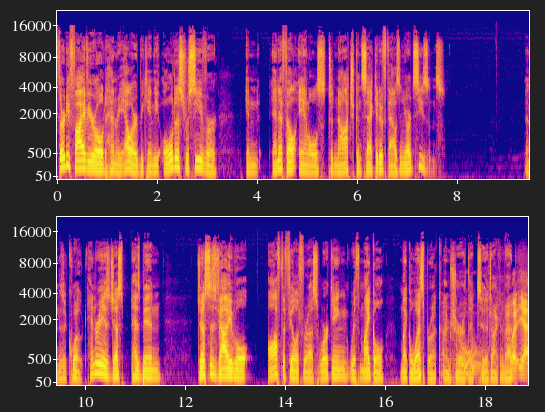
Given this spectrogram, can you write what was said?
35 year old Henry Ellard became the oldest receiver in NFL annals to notch consecutive thousand yard seasons. And there's a quote Henry is just has been just as valuable off the field for us working with Michael, Michael Westbrook, I'm sure that's who they're talking about But yeah,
